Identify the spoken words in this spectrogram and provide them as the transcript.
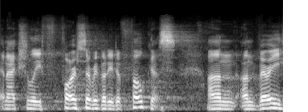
and actually force everybody to focus on, on very,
